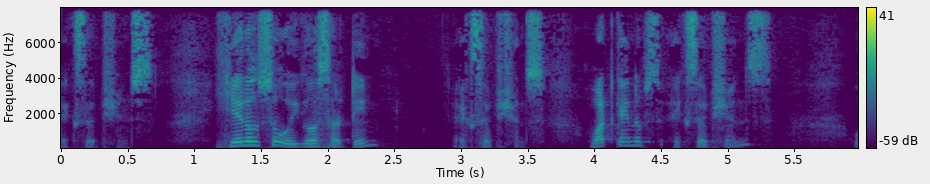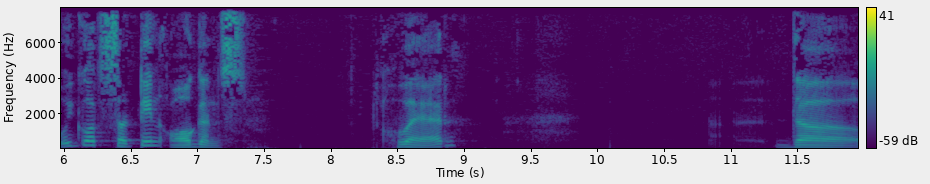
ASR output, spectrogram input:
exceptions. Here also we got certain exceptions. What kind of exceptions? We got certain organs where the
